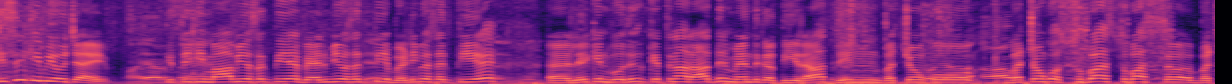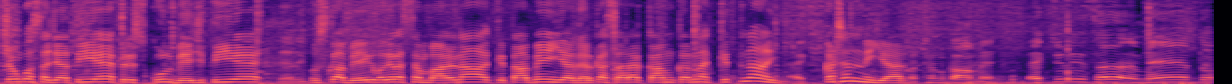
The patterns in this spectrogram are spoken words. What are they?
किसी की भी हो चाहे हाँ किसी की माँ भी हो सकती है बहन भी हो सकती है बेटी भी हो सकती है लेकिन वो देखो कितना रात दिन मेहनत करती है। रात दिन बच्चों को बच्चों को सुबह सुबह बच्चों को सजाती है फिर स्कूल भेजती है उसका बैग वगैरह संभालना किताबें या घर का सारा काम करना कितना कठिन नहीं यार। कठिन काम है। एक्चुअली सर मैं तो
